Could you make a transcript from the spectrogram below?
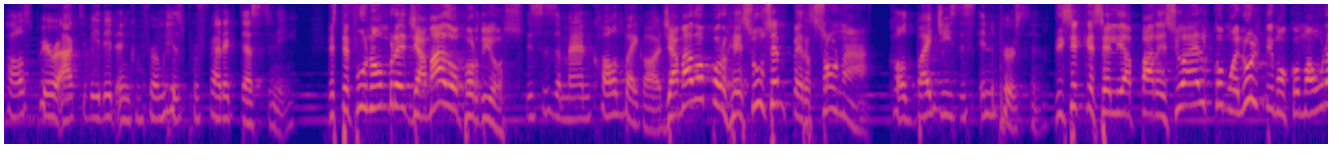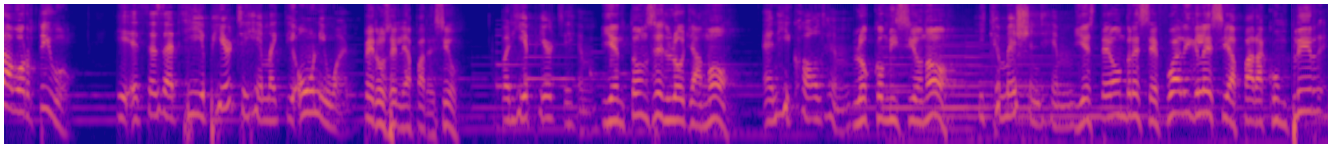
Paul's prayer activated and confirmed his prophetic destiny. Este fue un hombre llamado por Dios, This is a man called by God, llamado por Jesús en persona. called by Jesus in person. Dice que se le apareció a él como el último, como a un abortivo, it says that he appeared to him like the only one, pero se le apareció. but he appeared to him Y entonces lo llamó, and he called him. lo comisionó. He commissioned him. Y este hombre se fue a la iglesia para cumplir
